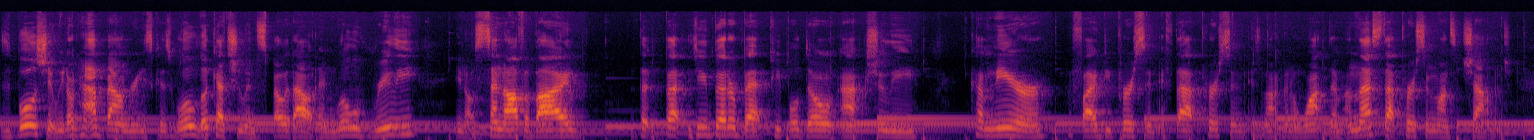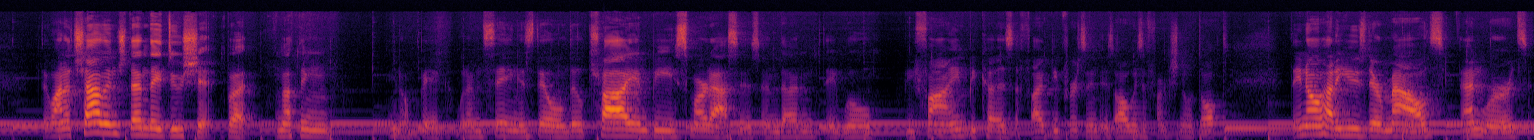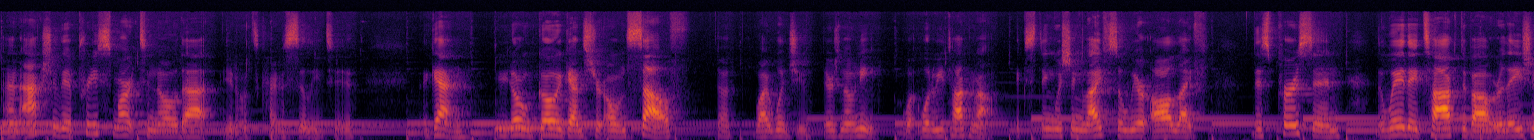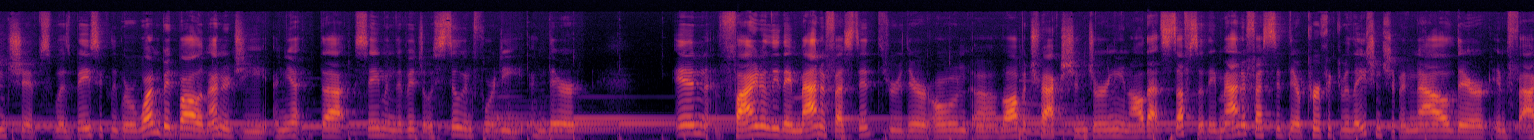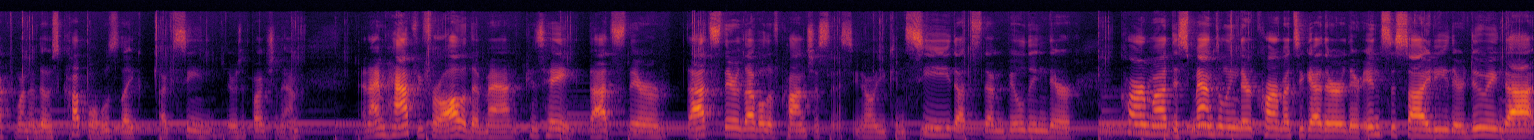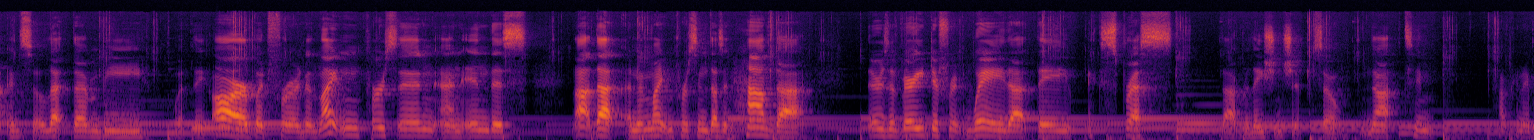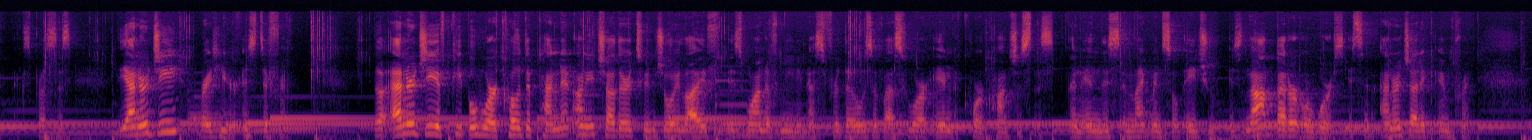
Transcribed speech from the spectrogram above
is bullshit. We don't have boundaries because we'll look at you and spell it out and we'll really, you know, send off a vibe. But you better bet people don't actually come near a 5D person if that person is not going to want them, unless that person wants a challenge. If they want a challenge, then they do shit, but nothing, you know, big. What I'm saying is they'll they'll try and be smartasses, and then they will be fine because a 5D person is always a functional adult. They know how to use their mouths and words, and actually they're pretty smart to know that you know it's kind of silly to again, you don't go against your own self. Uh, why would you? There's no need. What, what are we talking about? Extinguishing life, so we're all life. This person, the way they talked about relationships was basically we're one big ball of energy, and yet that same individual is still in 4D, and they're in finally they manifested through their own uh, law of attraction journey and all that stuff so they manifested their perfect relationship and now they're in fact one of those couples like i've seen there's a bunch of them and i'm happy for all of them man because hey that's their that's their level of consciousness you know you can see that's them building their karma dismantling their karma together they're in society they're doing that and so let them be what they are but for an enlightened person and in this not that an enlightened person doesn't have that. There's a very different way that they express that relationship. So, not to, how can I express this? The energy right here is different. The energy of people who are codependent on each other to enjoy life is one of neediness for those of us who are in core consciousness and in this enlightenment soul age group. Is not better or worse. It's an energetic imprint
